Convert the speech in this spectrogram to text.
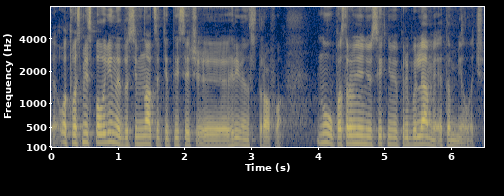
э, от 8,5 до 17 тысяч э, гривен штрафа. Ну, по сравнению с их прибылями, это мелочи.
